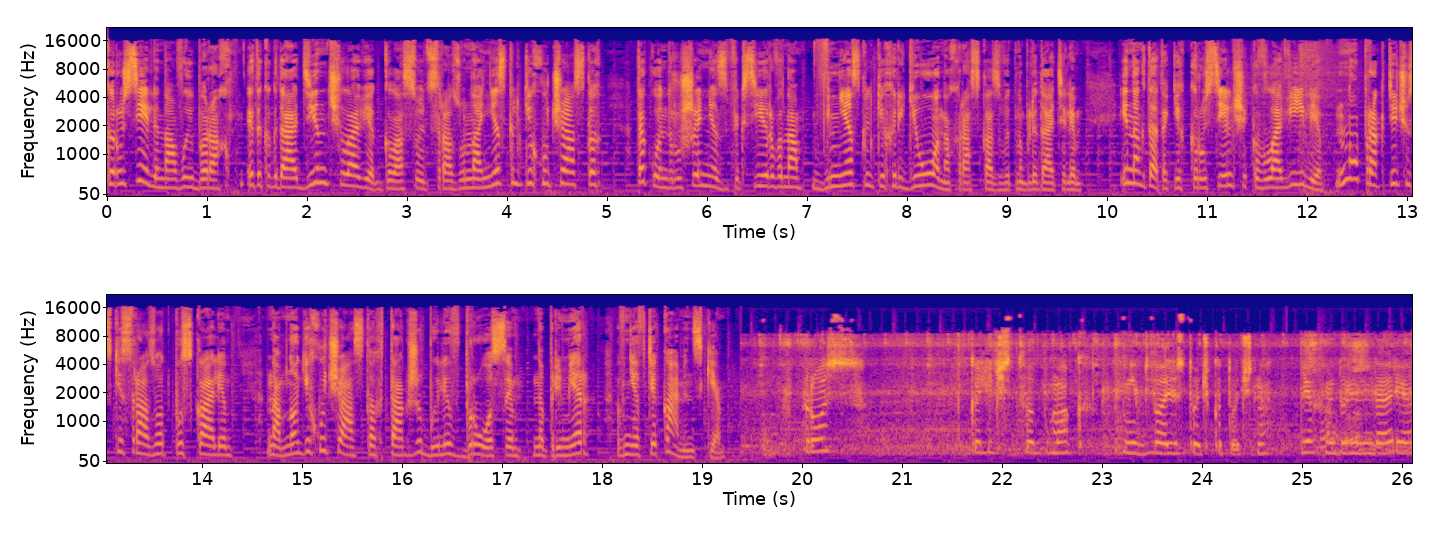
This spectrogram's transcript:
Карусели на выборах – это когда один человек голосует сразу на нескольких участках. Такое нарушение зафиксировано в нескольких регионах, рассказывают наблюдатели. Иногда таких карусельщиков ловили, но практически сразу отпускали. На многих участках также были вбросы, например, в Нефтекаменске. Вброс количество бумаг не два листочка точно. Я Хамидулина Дарья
